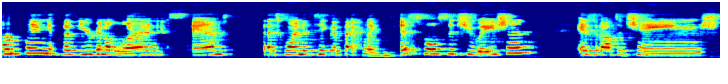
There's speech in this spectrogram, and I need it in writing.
something that you're gonna learn and expand that's going to take effect. Like this whole situation is about to change.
